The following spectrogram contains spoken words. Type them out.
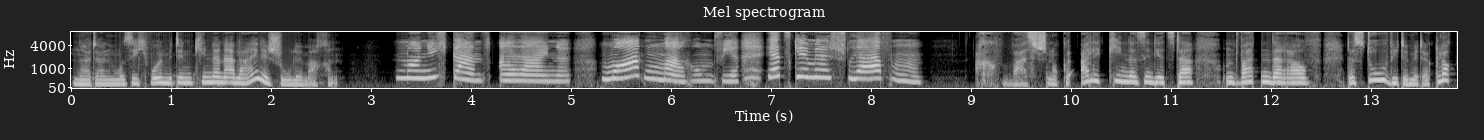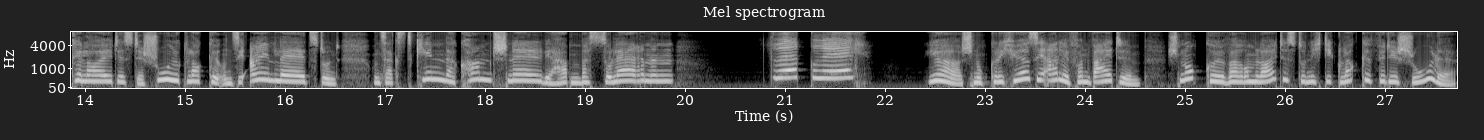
Na, dann muss ich wohl mit den Kindern alleine Schule machen. Na, nicht ganz alleine. Morgen machen wir. Jetzt gehen wir schlafen. Ach was, Schnucke, alle Kinder sind jetzt da und warten darauf, dass du wieder mit der Glocke läutest, der Schulglocke, und sie einlädst und, und sagst, Kinder, kommt schnell, wir haben was zu lernen. Wirklich? Ja, Schnuckel, ich höre sie alle von weitem. Schnuckel, warum läutest du nicht die Glocke für die Schule?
